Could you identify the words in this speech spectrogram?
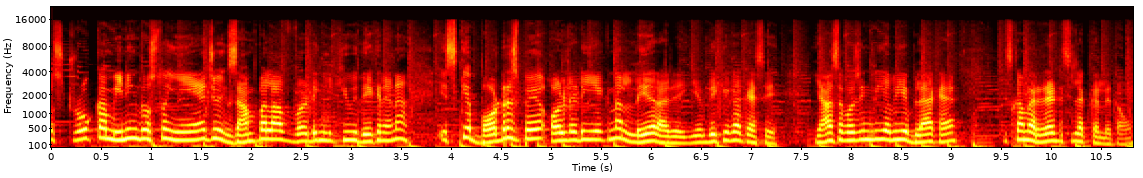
तो स्ट्रोक का मीनिंग दोस्तों ये है, जो एग्ज़ाम्पल आप वर्डिंग लिखी हुई देख रहे हैं ना, इसके बॉर्डर्स पे ऑलरेडी एक ना लेयर आ जाएगी। अब देखिएगा कैसे। यहाँ सपोजिंगली अभी ये ब्लैक है, इसका मैं रेड सिलेक्ट कर लेता हूँ।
